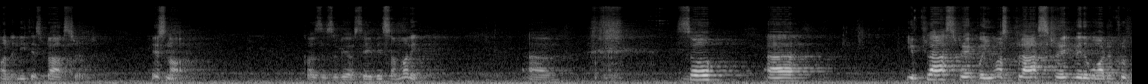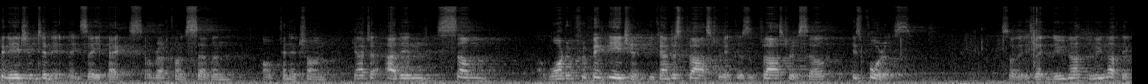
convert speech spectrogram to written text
underneath is plastered. It's not because it's a way of saving some money. Um, so uh, you plaster it, but you must plaster it with a waterproofing agent in it, like say or Radcon 7 or Penetron. You have to add in some waterproofing agent. You can't just plaster it because the plaster itself is porous. So it's like you're not doing nothing.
